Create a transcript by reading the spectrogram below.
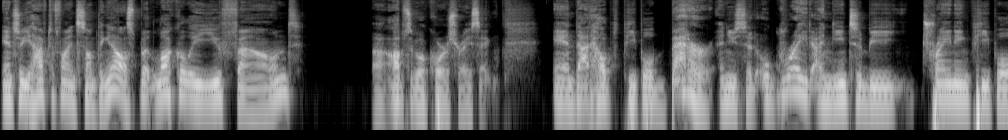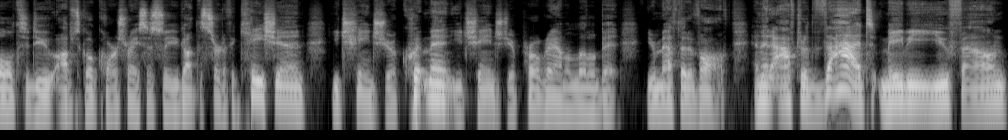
And so you have to find something else. But luckily, you found uh, obstacle course racing. And that helped people better. And you said, Oh, great. I need to be training people to do obstacle course races. So you got the certification, you changed your equipment, you changed your program a little bit, your method evolved. And then after that, maybe you found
